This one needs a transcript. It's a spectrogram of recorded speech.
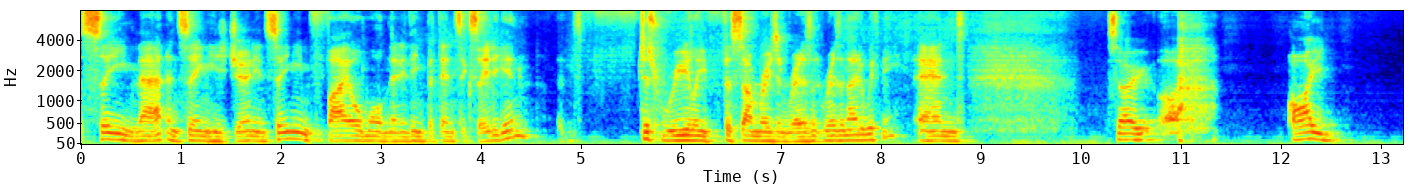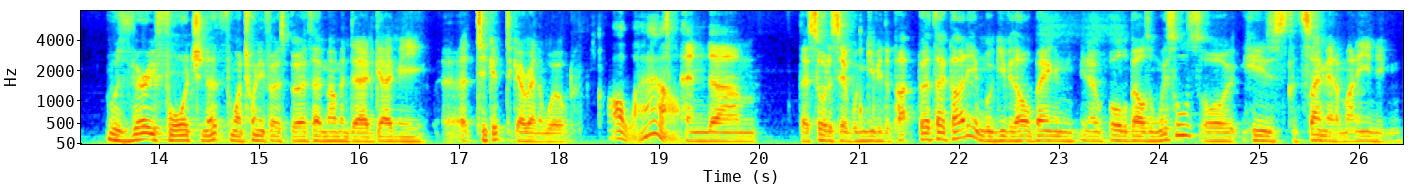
seeing that and seeing his journey and seeing him fail more than anything, but then succeed again, it's just really, for some reason, reson- resonated with me. And so uh, I was very fortunate for my 21st birthday. Mum and dad gave me a ticket to go around the world. Oh, wow. And um, they sort of said, we can give you the birthday party and we'll give you the whole bang and, you know, all the bells and whistles, or here's the same amount of money and you can,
